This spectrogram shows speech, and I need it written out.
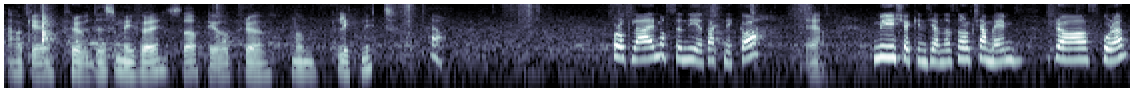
jeg har ikke prøvd det så mye før, så det er artig å prøve noe litt nytt. Ja. Får dere lære masse nye teknikker? Ja. Mye kjøkkentjeneste når dere kommer hjem fra skolen?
